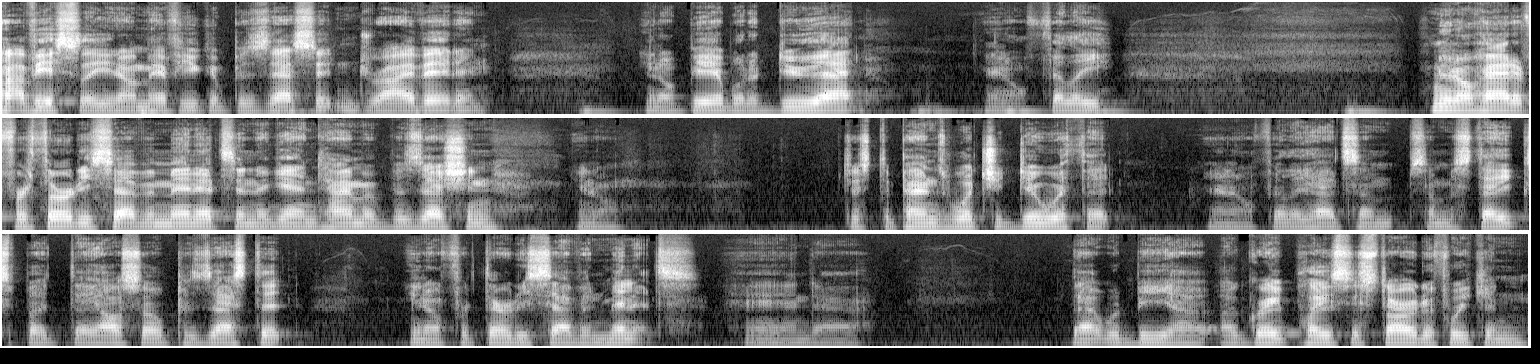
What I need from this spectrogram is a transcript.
obviously, you know, I mean, if you can possess it and drive it, and you know, be able to do that. You know, Philly, you know, had it for 37 minutes, and again, time of possession, you know, just depends what you do with it. You know, Philly had some some mistakes, but they also possessed it, you know, for 37 minutes, and uh, that would be a, a great place to start if we can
